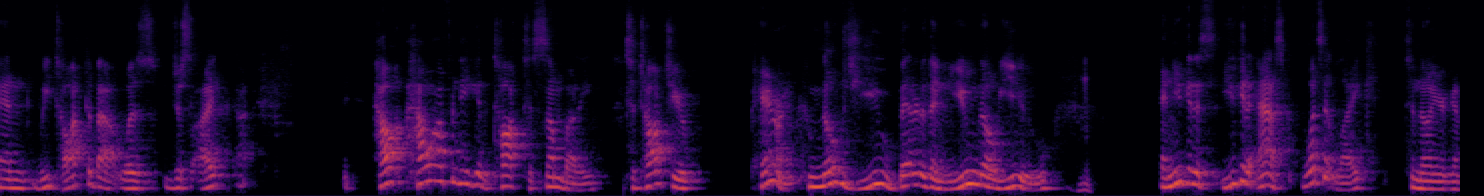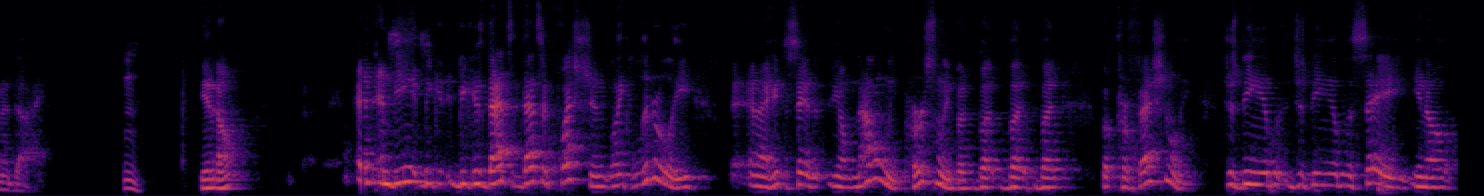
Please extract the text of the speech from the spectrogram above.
and we talked about was just I, I how how often do you get to talk to somebody to talk to your parent who knows you better than you know you, mm-hmm. and you get to you get to ask what's it like to know you're going to die. Mm. You know, and and be because that's that's a question like literally and i hate to say it you know not only personally but but but but but professionally just being able just being able to say you know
